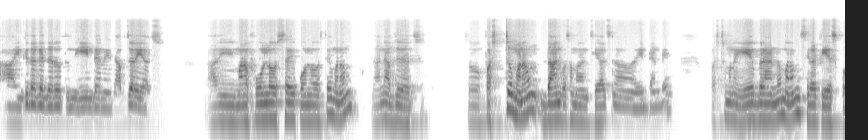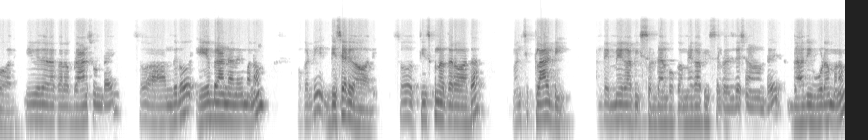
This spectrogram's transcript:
ఆ ఇంటి దగ్గర జరుగుతుంది ఏంటి అనేది అబ్జర్వ్ చేయవచ్చు అది మన ఫోన్లో వస్తాయి ఫోన్లో వస్తే మనం దాన్ని అబ్జర్వ్ చేయవచ్చు సో ఫస్ట్ మనం దానికోసం మనం చేయాల్సిన ఏంటంటే ఫస్ట్ మనం ఏ బ్రాండ్ మనం సెలెక్ట్ చేసుకోవాలి. వివిధ రకాల బ్రాండ్స్ ఉంటాయి. సో అందులో ఏ బ్రాండ్ అనేది మనం ఒకటి డిసైడ్ కావాలి. సో తీసుకున్న తర్వాత మంచి క్లారిటీ అంటే మెగా పిక్సెల్ దానికి ఒక మెగా పిక్సెల్ రెజల్యూషన్ అని ఉంటుంది దానికి కూడా మనం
